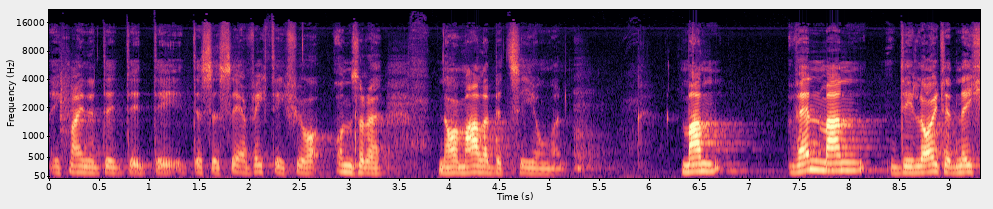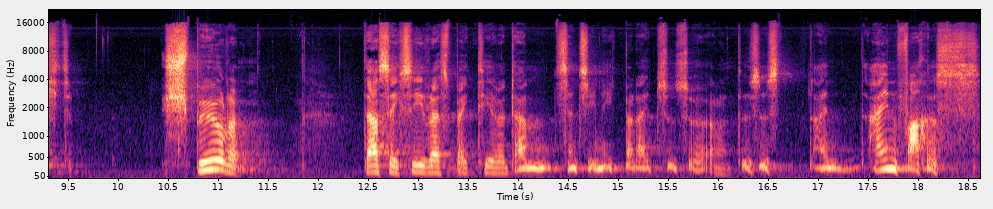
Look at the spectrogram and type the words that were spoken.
ich meine, die, die, die, das ist sehr wichtig für unsere normale Beziehungen, man, wenn man die Leute nicht spüren, dass ich sie respektiere, dann sind sie nicht bereit zuzuhören. Das ist ein einfaches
